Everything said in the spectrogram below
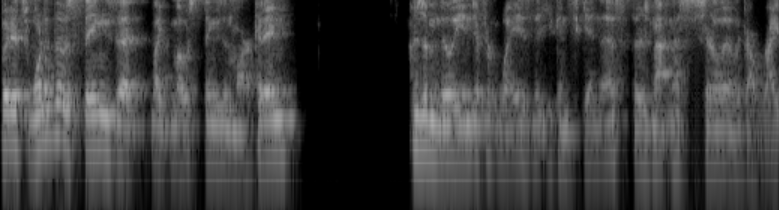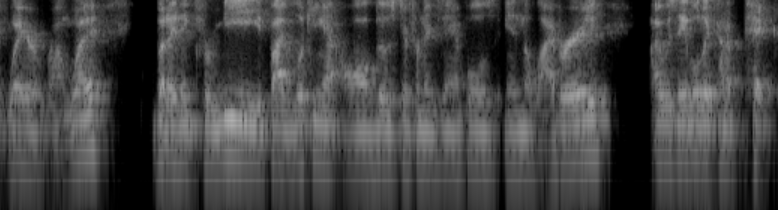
but it's one of those things that, like most things in marketing, there's a million different ways that you can skin this. There's not necessarily like a right way or wrong way. But I think for me, by looking at all those different examples in the library, I was able to kind of pick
